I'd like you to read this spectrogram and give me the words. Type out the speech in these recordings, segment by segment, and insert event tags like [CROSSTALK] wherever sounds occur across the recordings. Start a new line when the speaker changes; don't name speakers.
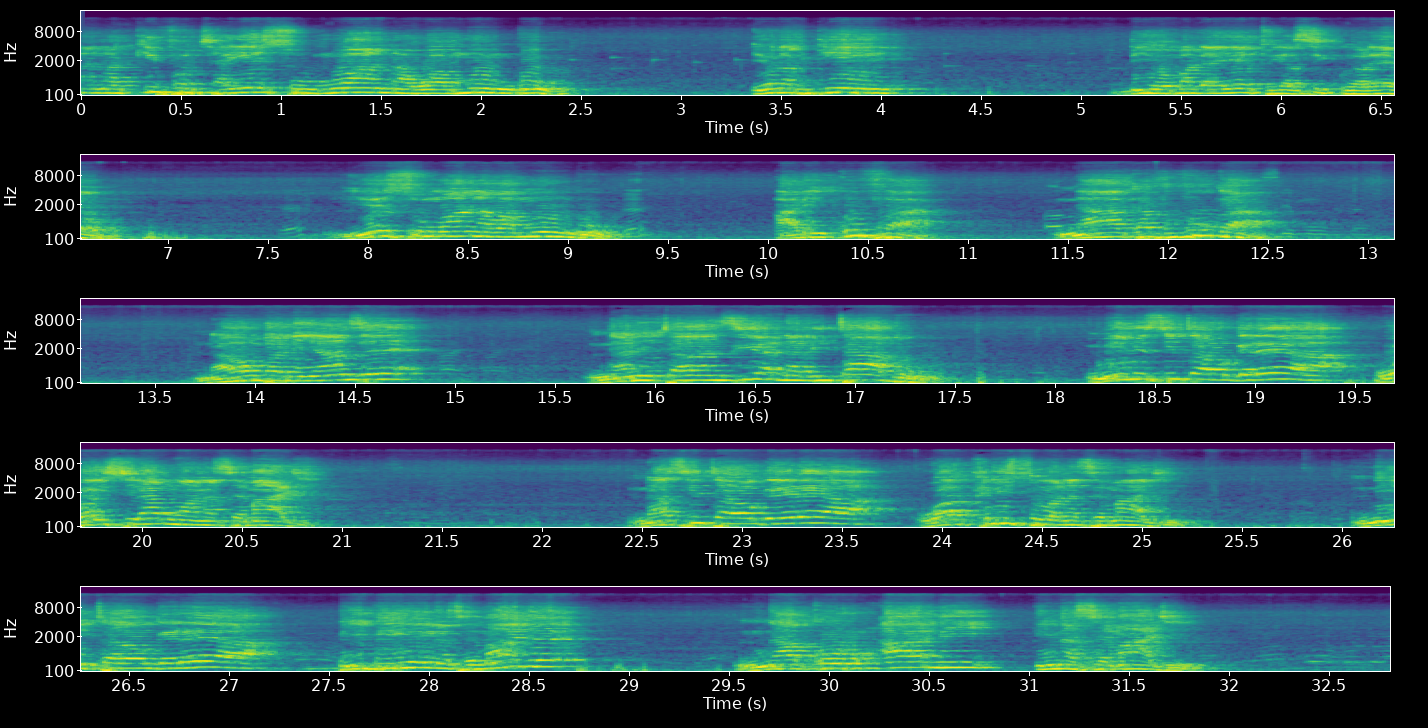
na kifo cha Yesu mwana wa Mungu. Hiyo nafikiri ndiyo mada yetu ya siku ya leo. Yesu mwana wa Mungu alikufa na akafufuka. Naomba nianze na nitaanzia na vitabu. Mimi sitaogelea Waislamu wanasemaje, na sitaogelea Wakristo wanasemaje. nitaogelea Biblia inasemaje na Qur'ani inasemaje.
